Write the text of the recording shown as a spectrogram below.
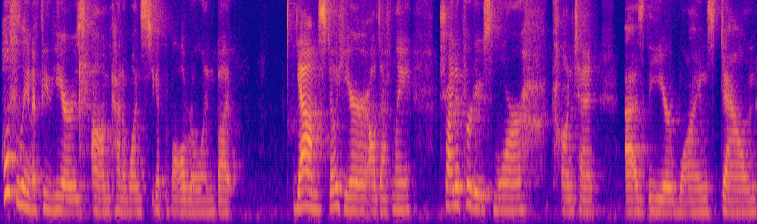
hopefully in a few years, um, kind of once you get the ball rolling. But yeah, I'm still here. I'll definitely try to produce more content as the year winds down.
